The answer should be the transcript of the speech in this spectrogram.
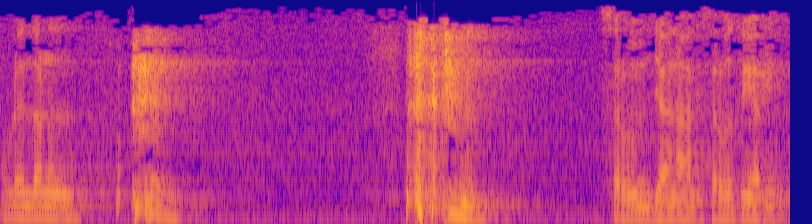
അവിടെ എന്താണ്? സർവം ജാനാതി സർവത്തെയും അറിയുന്നു.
